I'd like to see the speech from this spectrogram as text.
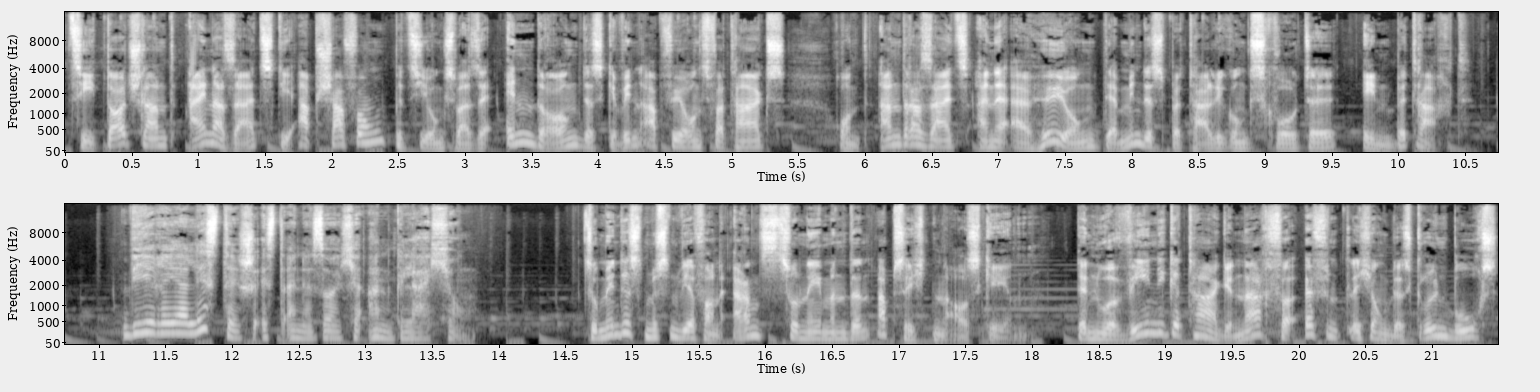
zieht Deutschland einerseits die Abschaffung bzw. Änderung des Gewinnabführungsvertrags und andererseits eine Erhöhung der Mindestbeteiligungsquote in Betracht. Wie realistisch ist eine solche Angleichung? Zumindest müssen wir von ernstzunehmenden Absichten ausgehen. Denn nur wenige Tage nach Veröffentlichung des Grünbuchs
